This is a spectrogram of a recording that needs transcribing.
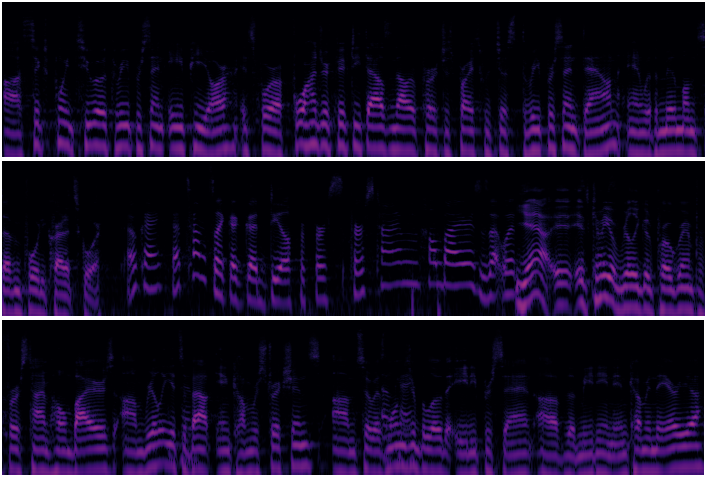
Uh, 6.203% APR is for a $450,000 purchase price with just 3% down and with a minimum 740 credit score. Okay, that sounds like a good deal for first first time home buyers. Is that what? Yeah, it, it can be a really good program for first time home buyers. Um, really, it's okay. about income restrictions. Um, so as okay. long as you're below the 80% of the median income in the area,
